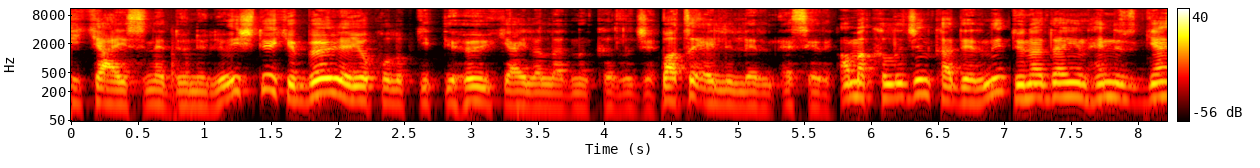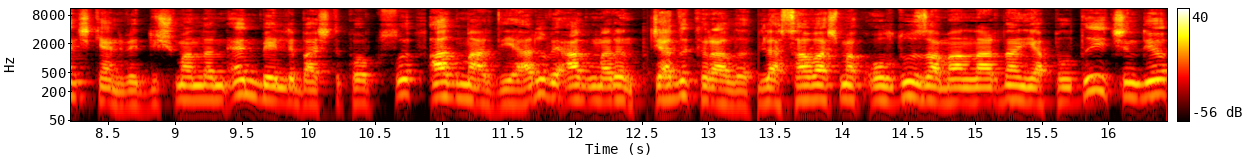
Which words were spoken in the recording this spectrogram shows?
hikayesine dönülüyor. İş diyor ki böyle yok olup gitti Höyük yaylalarının kılıcı. Batı 50'lerin eseri. Ama kılıcın kaderini Dünaday'ın henüz gençken ve düşmanların en belli başlı korkusu Agmar diyarı ve Agmar'ın cadı kralı ile savaşmak olduğu zamanlardan yapıldığı için diyor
